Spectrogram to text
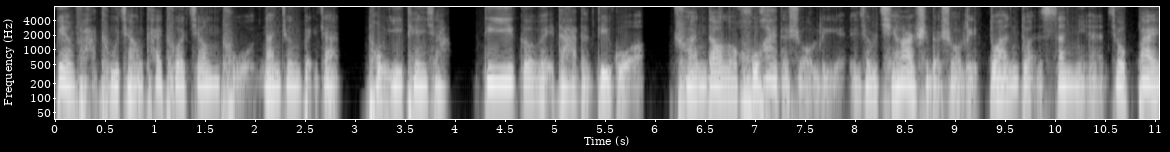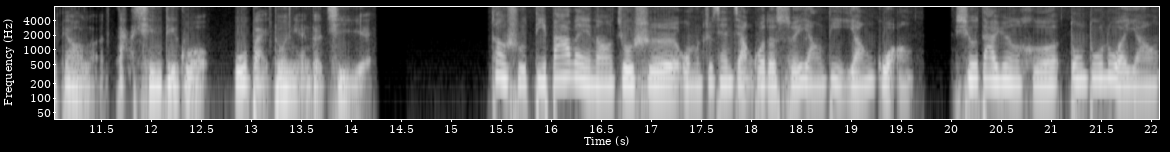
变法图强、开拓疆土、南征北战、统一天下，第一个伟大的帝国传到了胡亥的手里，也就是秦二世的手里，短短三年就败掉了大秦帝国五百多年的基业。倒数第八位呢，就是我们之前讲过的隋炀帝杨广，修大运河，东都洛阳，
